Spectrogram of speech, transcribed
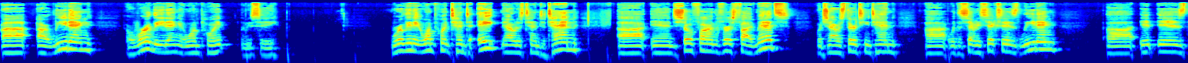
uh, are leading, or were leading at one point. Let me see. We're leading at one point 10 to 8. Now it is 10 to 10. Uh, and so far in the first five minutes, which now is 13 10 uh, with the 76s leading. Uh, it is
